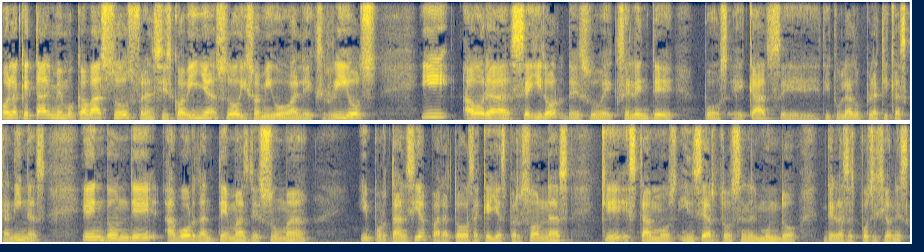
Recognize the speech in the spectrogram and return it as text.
Hola, ¿qué tal? Memo Cavazos, Francisco Aviña, soy su amigo Alex Ríos y ahora seguidor de su excelente post-cats eh, titulado Pláticas Caninas, en donde abordan temas de suma importancia para todas aquellas personas que estamos insertos en el mundo de las exposiciones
